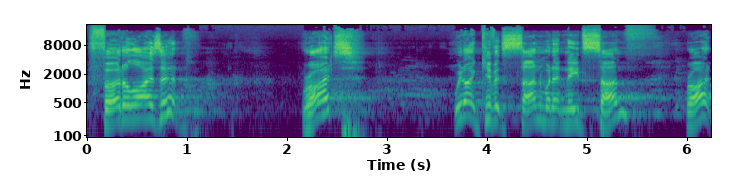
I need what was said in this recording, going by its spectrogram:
fertilize it, right? We don't give it sun when it needs sun, right?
